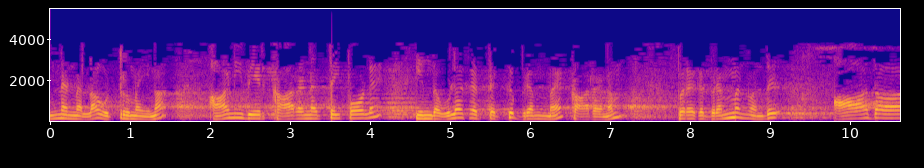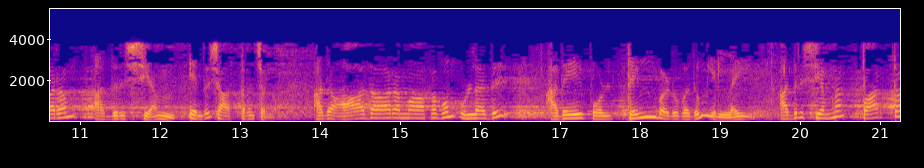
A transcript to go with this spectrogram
என்னென்னலாம் ஒற்றுமைனா ஆணிவேர் காரணத்தை போல இந்த உலகத்துக்கு பிரம்ம காரணம். பிறகு பிரம்மன் வந்து ஆதாரம் அதிர்ஷ்யம் என்று சாஸ்திரம் சொல்லும். அது ஆதாரமாகவும் உள்ளது அதே போல் தென்படுவதும் இல்லை. அதிர்ஷ்யம்னா பார்த்தா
